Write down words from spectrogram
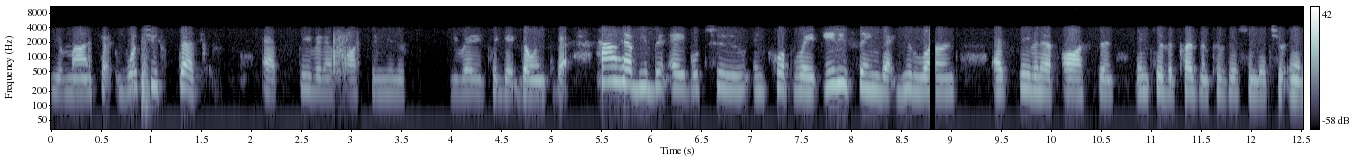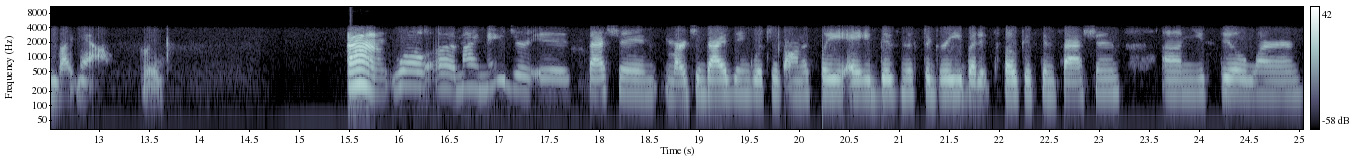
your mindset, what you studied at Stephen F. Austin University. You ready to get going to that? How have you been able to incorporate anything that you learned at Stephen F. Austin into the present position that you're in right now, please? Um, well, uh, my major is fashion merchandising, which is honestly a business degree, but it's focused in fashion. Um, you still learn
